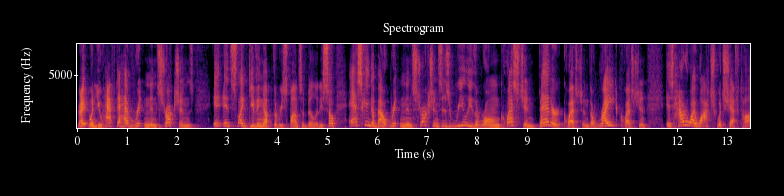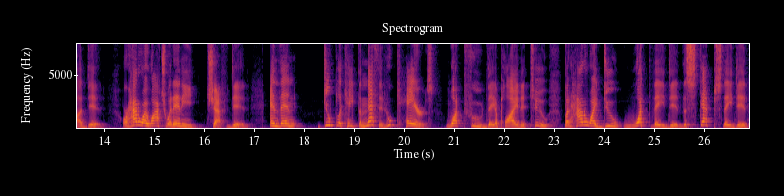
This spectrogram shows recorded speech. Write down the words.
right? When you have to have written instructions, it's like giving up the responsibility. So, asking about written instructions is really the wrong question. Better question, the right question is how do I watch what Chef Todd did? Or how do I watch what any chef did? And then duplicate the method. Who cares what food they applied it to? But how do I do what they did, the steps they did,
